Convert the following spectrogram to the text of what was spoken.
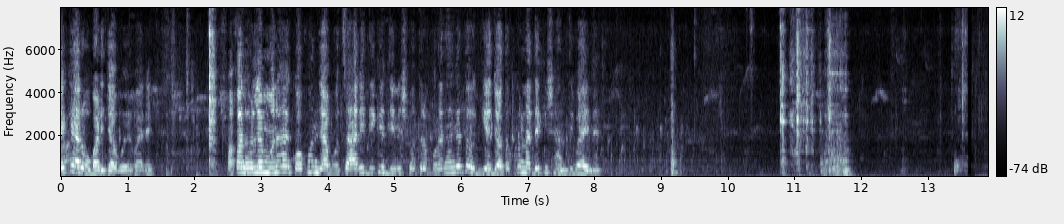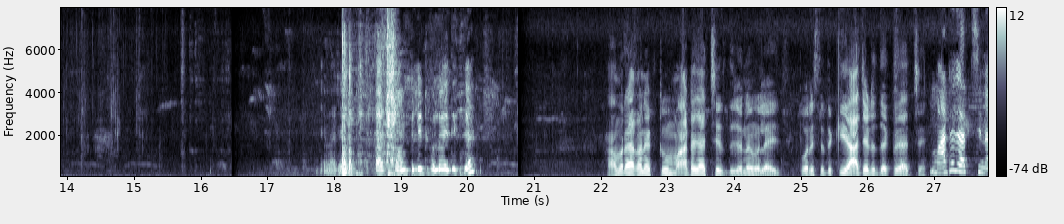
রেখে আর ও বাড়ি যাব এবারে। সকাল হলে মনে হয় কখন যাব? চারিদিকে জিনিসপত্র পড়ে থাকে তো, গিয়ে যতক্ষণ না দেখি শান্তি পাই না। এবারে কমপ্লিট হলো আমরা এখন একটু মাঠে যাচ্ছি, দুজনে মিলে পরিস্থিতি কি আছে একটু দেখতে যাচ্ছে? মাঠে যাচ্ছি না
